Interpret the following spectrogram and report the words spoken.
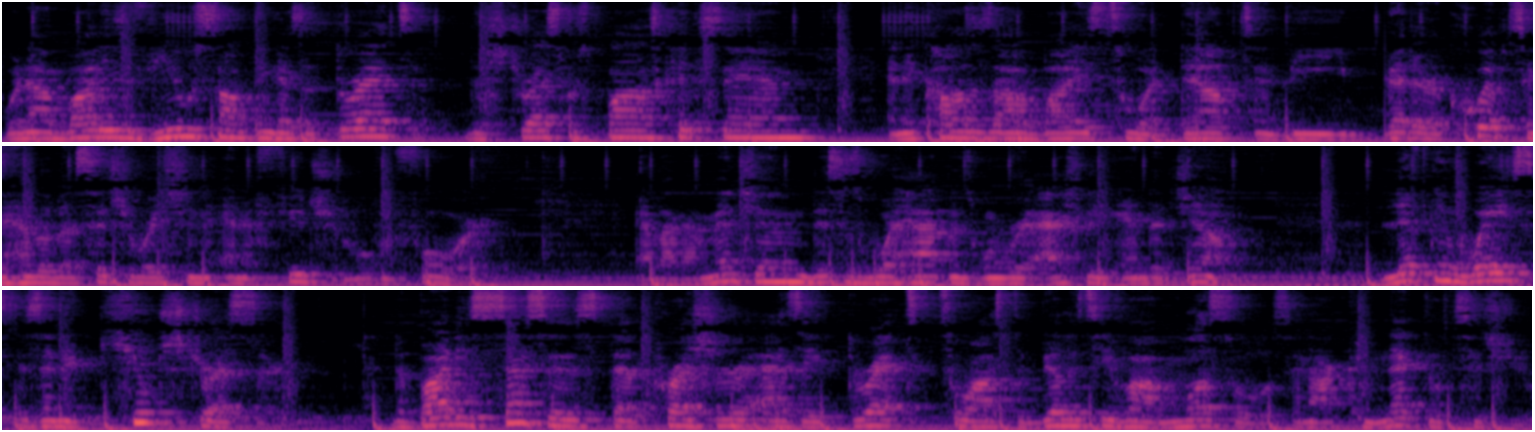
When our bodies view something as a threat, the stress response kicks in and it causes our bodies to adapt and be better equipped to handle that situation in the future moving forward. And like I mentioned, this is what happens when we're actually in the gym. Lifting weights is an acute stressor. The body senses that pressure as a threat to our stability of our muscles and our connective tissue.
